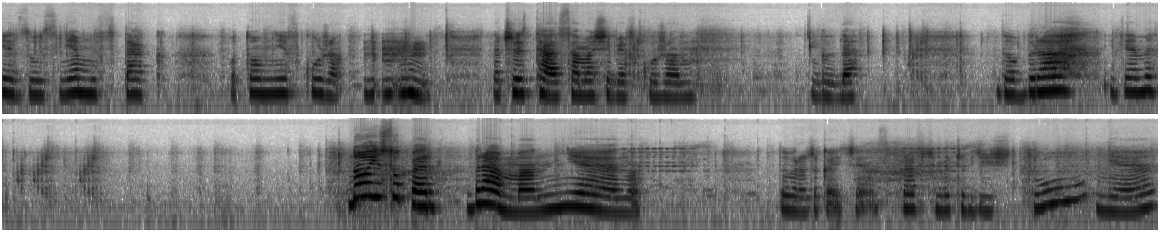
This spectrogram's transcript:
Jezus, nie mów tak, bo to mnie wkurza. Znaczy, ta, sama siebie wkurzam. Gle. Dobra, idziemy. No i super! Brahman, nie no. Dobra, czekajcie. Sprawdźmy, czy gdzieś tu? Nie.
